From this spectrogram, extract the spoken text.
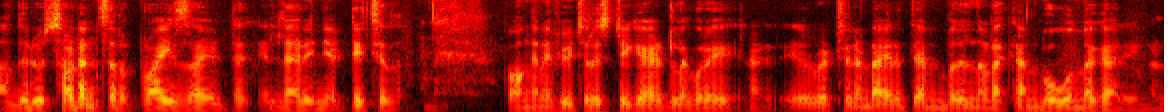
അതൊരു സഡൻ സർപ്രൈസായിട്ട് എല്ലാവരെയും ഞെട്ടിച്ചത്. അപ്പോൾ അങ്ങനെ ഫ്യൂച്ചറിസ്റ്റിക് ആയിട്ടുള്ള കുറേ പക്ഷേ രണ്ടായിരത്തി അൻപതിൽ നടക്കാൻ പോകുന്ന കാര്യങ്ങൾ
